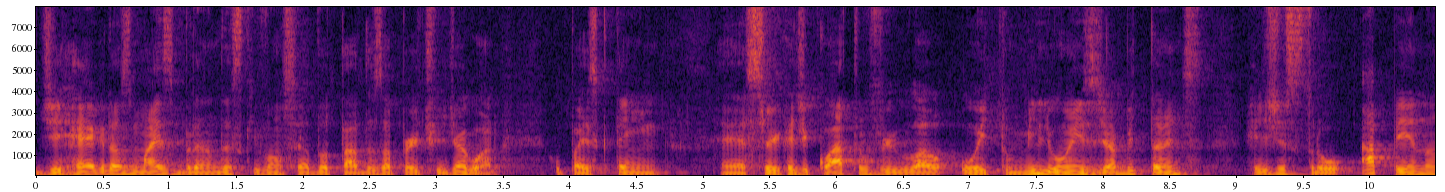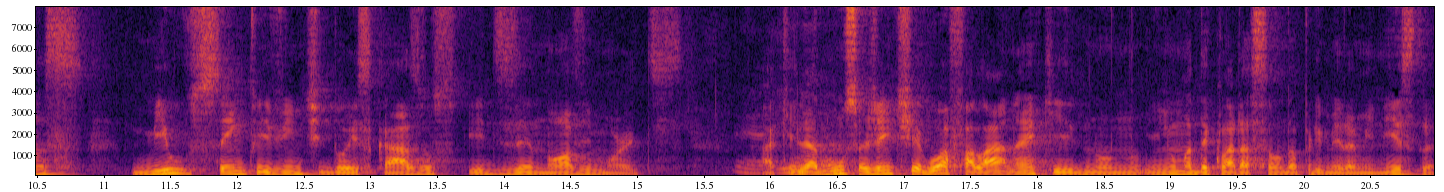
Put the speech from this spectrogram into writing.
de regras mais brandas que vão ser adotadas a partir de agora. O país que tem é, cerca de 4,8 milhões de habitantes registrou apenas 1.122 casos e 19 mortes. É, Aquele anúncio a gente chegou a falar, né, que no, no, em uma declaração da primeira-ministra,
